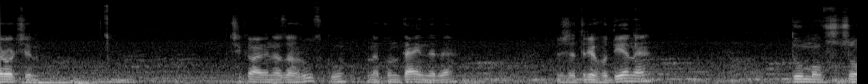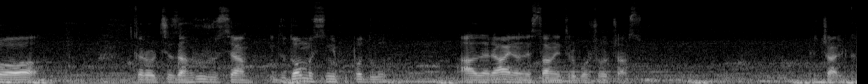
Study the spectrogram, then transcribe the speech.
Коротше, чекаю на загрузку на контейнери вже 3 години. Думав, що коротше, загружуся і додому сьогодні попаду, але реально не стане робочого часу. Печалька.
